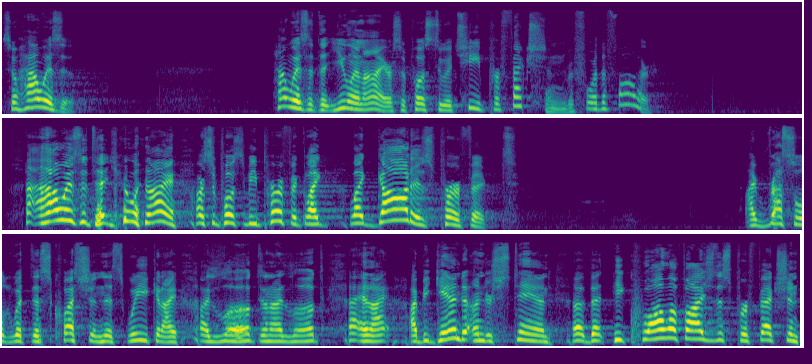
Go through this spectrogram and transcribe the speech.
So, how is it? How is it that you and I are supposed to achieve perfection before the Father? How is it that you and I are supposed to be perfect like, like God is perfect? I wrestled with this question this week and I, I looked and I looked and I, I began to understand uh, that He qualifies this perfection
